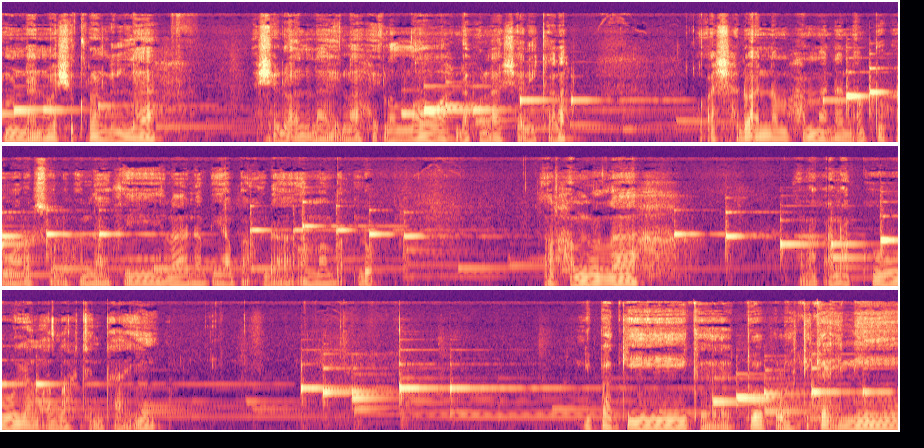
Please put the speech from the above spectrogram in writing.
hamdan wa syukran lillah. Asyhadu an la ilaha illallah wahdahu la syarikalah Wa asyhadu anna muhammadan abduhu wa rasuluhu alladzi la nabiyya ba'da amma ba'du. Alhamdulillah Anak-anakku yang Allah cintai. Di pagi ke-23 ini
